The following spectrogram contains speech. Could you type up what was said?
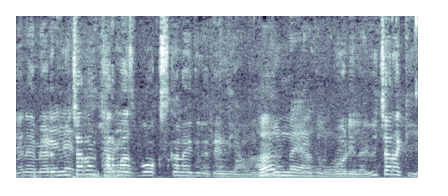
नाही नाही मॅडम विचारा ना थर्मास बॉक्स का नाही दिलं त्यांनी आम्हाला? बॉडीला विचारा की.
